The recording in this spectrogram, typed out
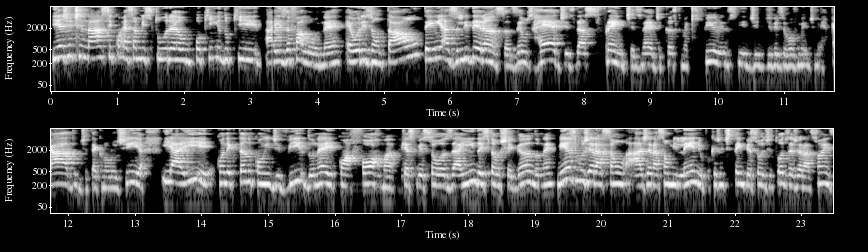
E a gente nasce com essa mistura um pouquinho do que a Isa falou, né? É horizontal, tem as lideranças, é os heads das frentes, né, de customer experience, de, de desenvolvimento de mercado, de tecnologia, e aí conectando com o indivíduo, né, e com a forma que as pessoas ainda estão chegando, né, mesmo geração, a geração milênio, porque a gente tem pessoas de todas as gerações,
